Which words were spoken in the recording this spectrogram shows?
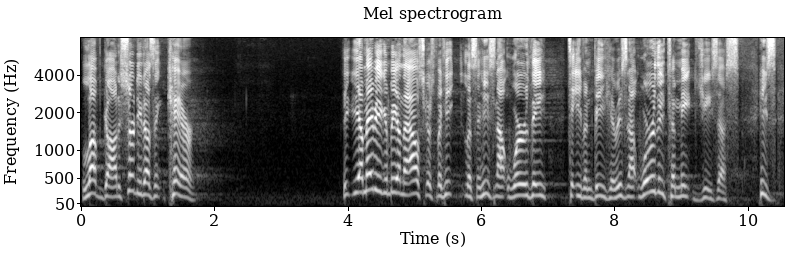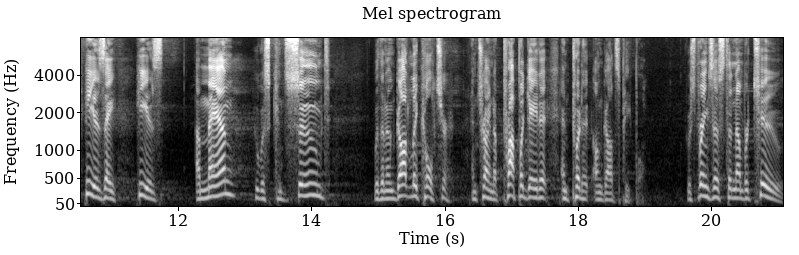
love God, he certainly doesn't care. He, yeah, maybe he can be on the outskirts, but he, listen, he's not worthy to even be here. He's not worthy to meet Jesus. He's, he, is a, he is a man who was consumed with an ungodly culture and trying to propagate it and put it on God's people. Which brings us to number two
